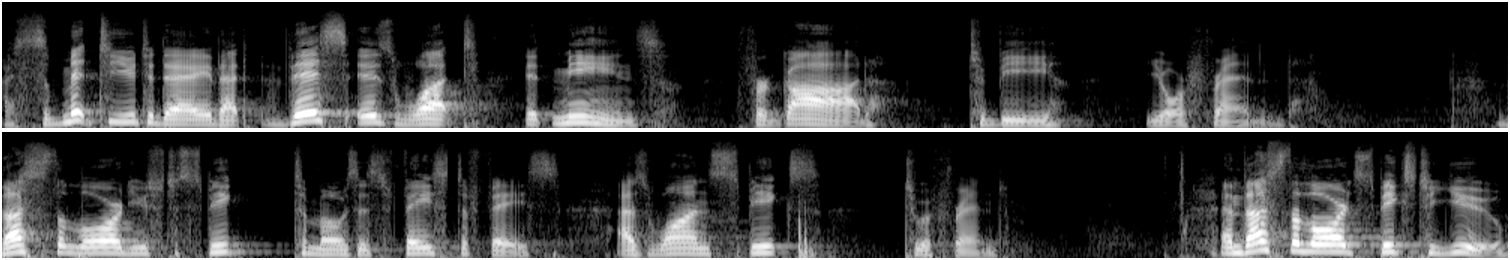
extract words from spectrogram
I submit to you today that this is what it means for God to be your friend. Thus the Lord used to speak to Moses face to face, as one speaks to a friend. And thus the Lord speaks to you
